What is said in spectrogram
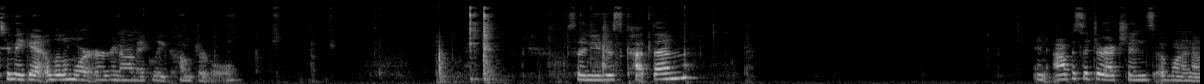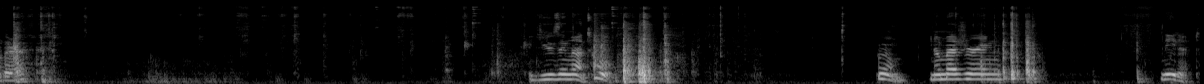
to make it a little more ergonomically comfortable. So then you just cut them in opposite directions of one another. Using that tool. Boom. No measuring needed.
